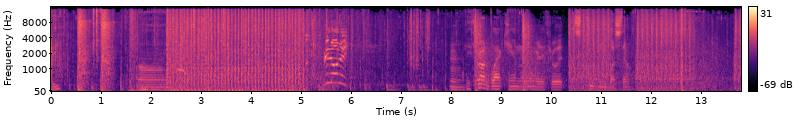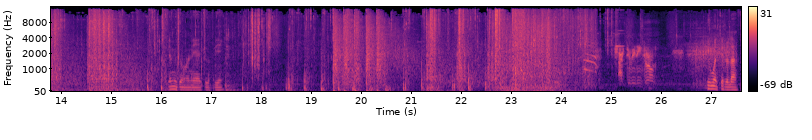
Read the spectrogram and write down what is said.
B. They threw out a black cam. I don't know where they threw it. It's 2B west though. Let me go in there to B. Activating drone. He went to the left.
